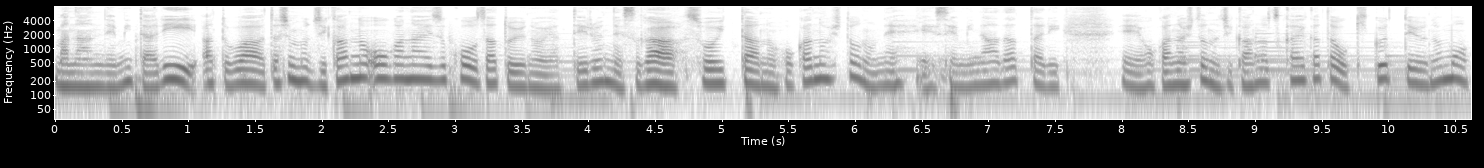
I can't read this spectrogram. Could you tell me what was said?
学んでみたりあとは私も時間のオーガナイズ講座というのをやっているんですがそういったあの他の人のね、セミナーだったり、他の人の時間の使い方を聞くっていうのも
